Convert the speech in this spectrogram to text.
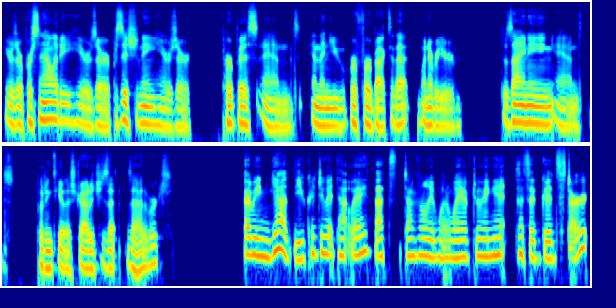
here's our personality, here's our positioning, here's our purpose, and and then you refer back to that whenever you're designing and putting together strategies. That is that how it works? I mean, yeah, you could do it that way. That's definitely one way of doing it. That's a good start.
